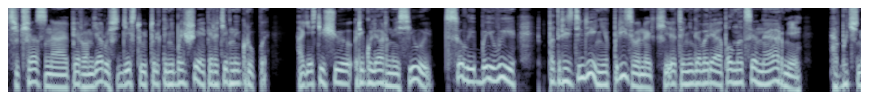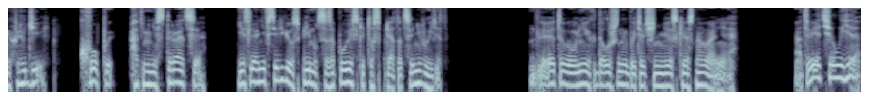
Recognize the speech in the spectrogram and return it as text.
Сейчас на первом ярусе действуют только небольшие оперативные группы, а есть еще регулярные силы, целые боевые подразделения призванных, и это не говоря о полноценной армии обычных людей, копы, администрация. Если они всерьез примутся за поиски, то спрятаться не выйдет. Для этого у них должны быть очень веские основания. Ответил я.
